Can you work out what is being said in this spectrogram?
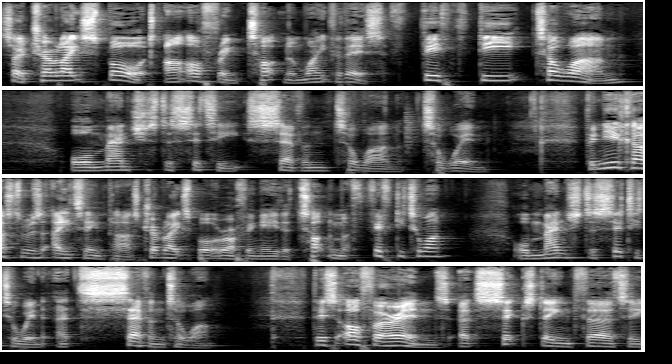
So Treble Eight Sport are offering Tottenham, wait for this, 50 to 1 or Manchester City 7 to 1 to win. For new customers 18 plus, Treble Eight Sport are offering either Tottenham at 50 to 1 or Manchester City to win at 7 to 1. This offer ends at 16:30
